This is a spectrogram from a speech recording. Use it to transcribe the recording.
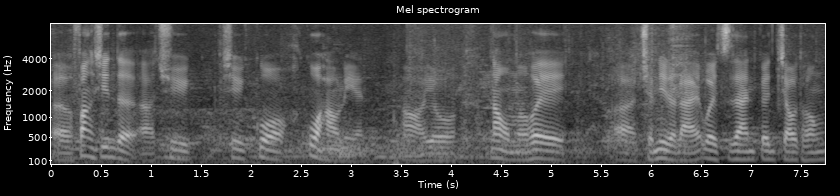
呃放心的啊去去过过好年啊，有那我们会。呃，全力的来为治安跟交通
